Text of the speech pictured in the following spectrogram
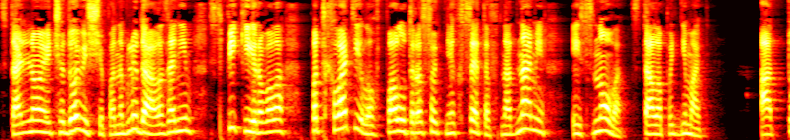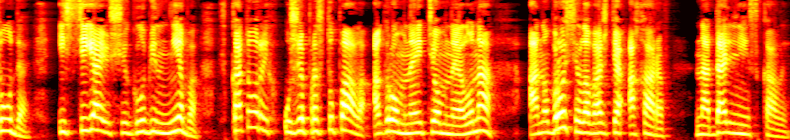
Стальное чудовище понаблюдало за ним, спикировало, подхватило в полутора сотнях сетов над нами и снова стало поднимать. Оттуда, из сияющих глубин неба, в которых уже проступала огромная темная луна, оно бросило вождя Ахаров на дальние скалы.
